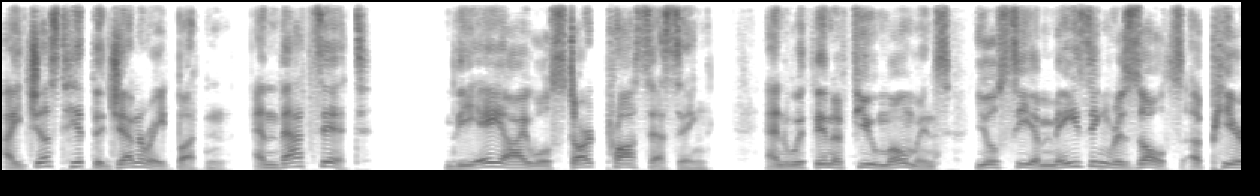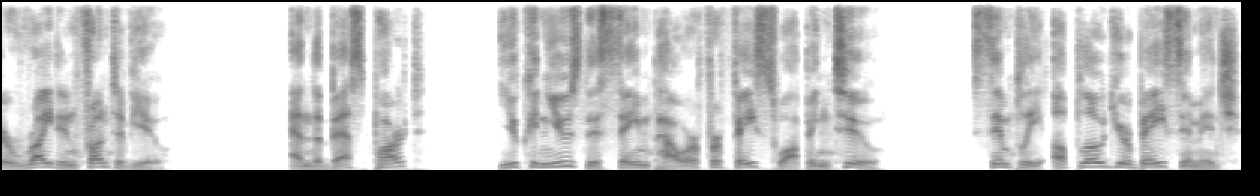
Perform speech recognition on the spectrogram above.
I just hit the Generate button, and that's it. The AI will start processing and within a few moments, you'll see amazing results appear right in front of you. And the best part? You can use this same power for face swapping too. Simply upload your base image,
